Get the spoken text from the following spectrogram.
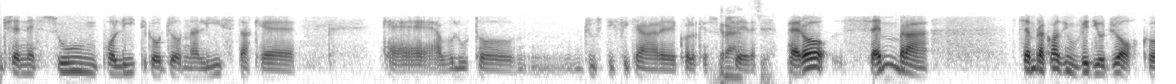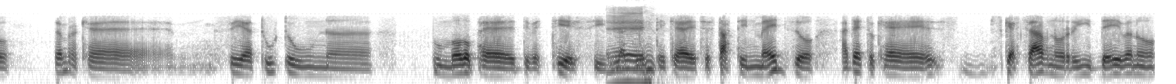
c'è nessun politico o giornalista che, che ha voluto giustificare quello che succede. Grazie. Però sembra, sembra quasi un videogioco, sembra che mh, sia tutto un, eh, un modo per divertirsi. La Eh. gente che c'è stata in mezzo ha detto che scherzavano, ridevano,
